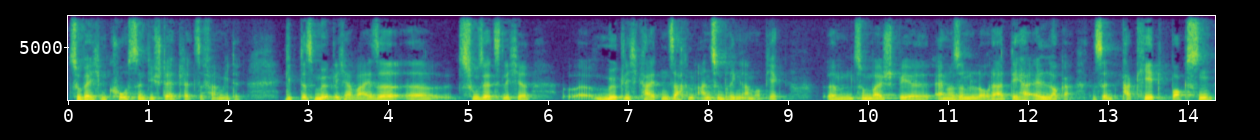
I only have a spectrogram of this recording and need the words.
Zu welchem Kurs sind die Stellplätze vermietet? Gibt es möglicherweise äh, zusätzliche äh, Möglichkeiten, Sachen anzubringen am Objekt? ähm, zum Beispiel Amazon oder DHL Locker. Das sind Paketboxen,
